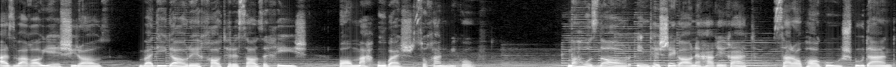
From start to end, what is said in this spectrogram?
از وقایع شیراز و دیدار خاطر سازخیش محبوبش سخن می گفت و حضار این تشنگان حقیقت سراپاگوش بودند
